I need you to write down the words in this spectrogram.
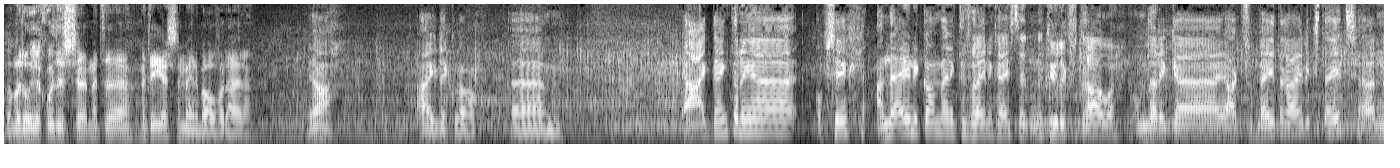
Wat bedoel je goed is uh, met, met de eerste mee naar boven rijden? Ja, eigenlijk wel. Um, ja, ik denk dat ik op zich... Aan de ene kant ben ik tevreden, geeft het natuurlijk vertrouwen. Omdat ik, ja, ik verbeter eigenlijk steeds. En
